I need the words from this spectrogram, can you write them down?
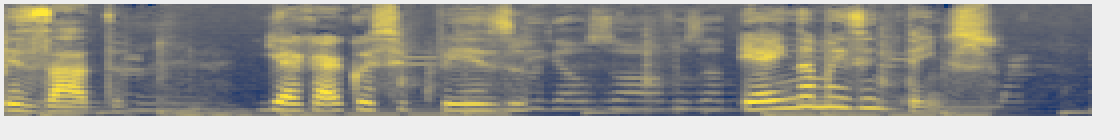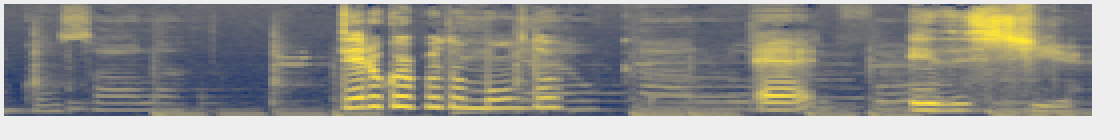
pesada e arcar com esse peso é ainda mais intenso. Ter o corpo no mundo é existir.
